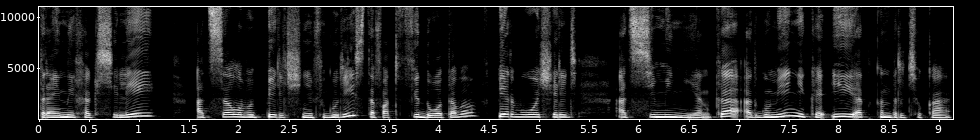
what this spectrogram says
тройных акселей — от целого перечня фигуристов, от Федотова в первую очередь, от Семененко, от Гуменника и от Кондратюка.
